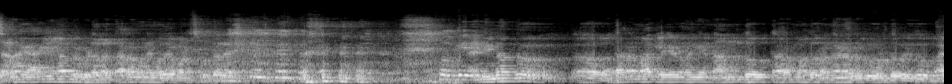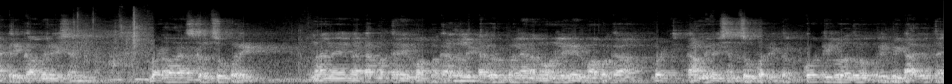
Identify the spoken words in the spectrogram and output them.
ಚೆನ್ನಾಗಾಗಿಲ್ಲ ಅಂದ್ರೆ ಬಿಡಲ್ಲ ತಾರಮನೆ ಮದುವೆ ಮಾಡಿಸ್ಕೊಡ್ತಾರೆ ಇನ್ನೊಂದು ತರಮ್ ಆಗ್ಲಿ ಹೇಳುವಂಗೆ ಹೇಳ್ದಂಗೆ ನಂದು ತರಮ್ ಅದು ರಘುವರ್ದು ಇದು ಆಕ್ಟ್ರಿ ಕಾಂಬಿನೇಷನ್ ಬಡವರ ಸ್ಕಲ್ ಸೂಪರ್ ಹಿಟ್ ನಾನೇ ನಟ ಮತ್ತೆ ನಿರ್ಮಾಪಕ ಅದರಲ್ಲಿ. ಟಗರು ಪಲ್ಯ ನಾನು ಓನ್ಲಿ ನಿರ್ಮಾಪಕ ಬಟ್ ಕಾಂಬಿನೇಷನ್ ಸೂಪರ್ ಹಿಟ್ ಕೋಟಿಗೂ ಅದು ರಿಪೀಟ್ ಆಗುತ್ತೆ.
